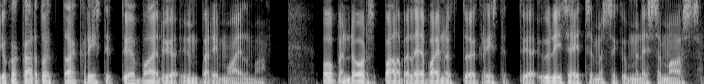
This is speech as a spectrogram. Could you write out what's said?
joka kartoittaa kristittyjen vainoja ympäri maailmaa. Open Doors palvelee vainottuja kristittyjä yli 70 maassa.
